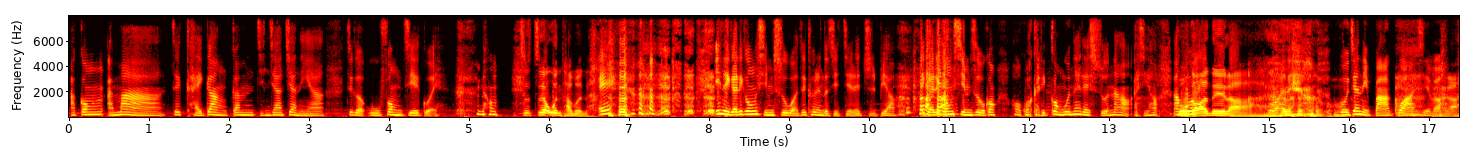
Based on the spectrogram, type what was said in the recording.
阿公阿妈在开讲，跟真正叫你啊，这个无缝接轨。这这要问他们了。哎、欸，因为跟你讲心事啊，这可能就是一个指标。你跟你讲心事，我讲哦，我跟你讲，我那个孙啊，还是哈，我讲你啦，我安尼，我叫你八卦是吧？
